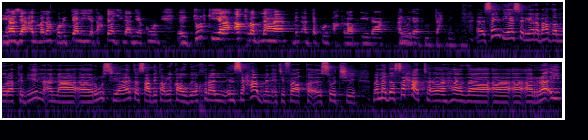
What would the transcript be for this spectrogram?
في هذا الملف وبالتالي هي تحتاج إلى أن يكون تركيا أقرب لها من أن تكون أقرب إلى الولايات المتحدة. سيد ياسر يرى بعض المراقبين أن روسيا تسعى بطريقة أو بأخرى للانسحاب من اتفاق سوتشي. ما مدى صحة هذا الرأي؟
